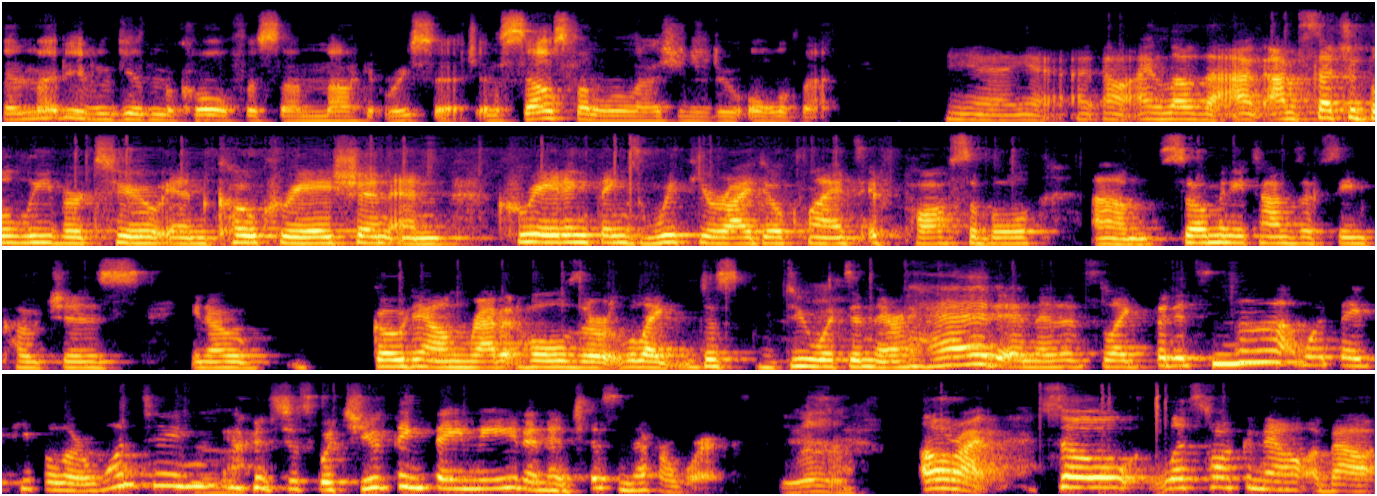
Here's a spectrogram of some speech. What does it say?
and maybe even give them a call for some market research and the sales funnel allows you to do all of that yeah, yeah, I, I love that. I'm such a believer too in co-creation and creating things with your ideal clients if possible. Um, so many times I've seen coaches, you know, go down rabbit holes or like just do what's in their head and then it's like but it's not what they people are wanting. Yeah. it's just what you think they need and it just never works. Yeah. All right. So let's talk now about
